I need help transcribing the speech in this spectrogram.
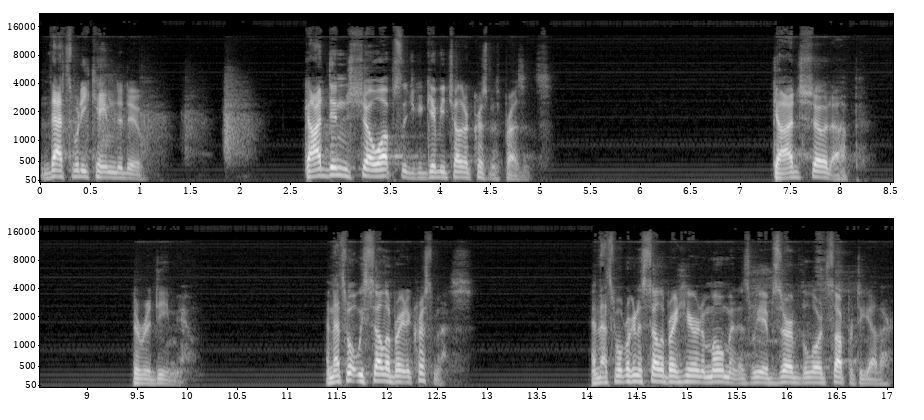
That's what he came to do. God didn't show up so that you could give each other Christmas presents. God showed up to redeem you. And that's what we celebrate at Christmas. And that's what we're going to celebrate here in a moment as we observe the Lord's Supper together.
